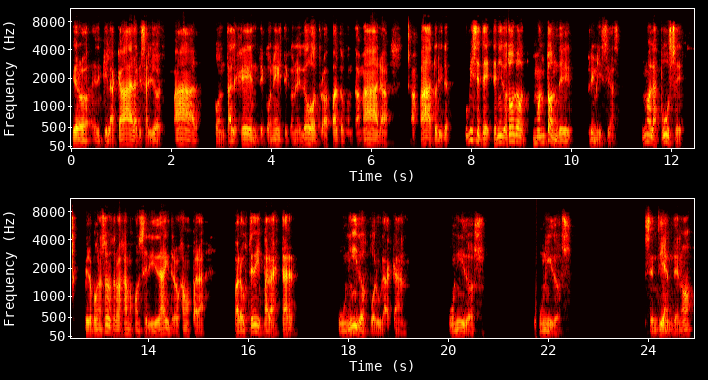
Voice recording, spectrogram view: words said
Pero eh, que la cara que salió de filmar con tal gente, con este, con el otro, a Pato con Tamara, a Pato, hubiese tenido todo un montón de primicias. No las puse, pero porque nosotros trabajamos con seriedad y trabajamos para, para ustedes y para estar unidos por huracán. Unidos. Unidos. Se entiende, ¿no?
